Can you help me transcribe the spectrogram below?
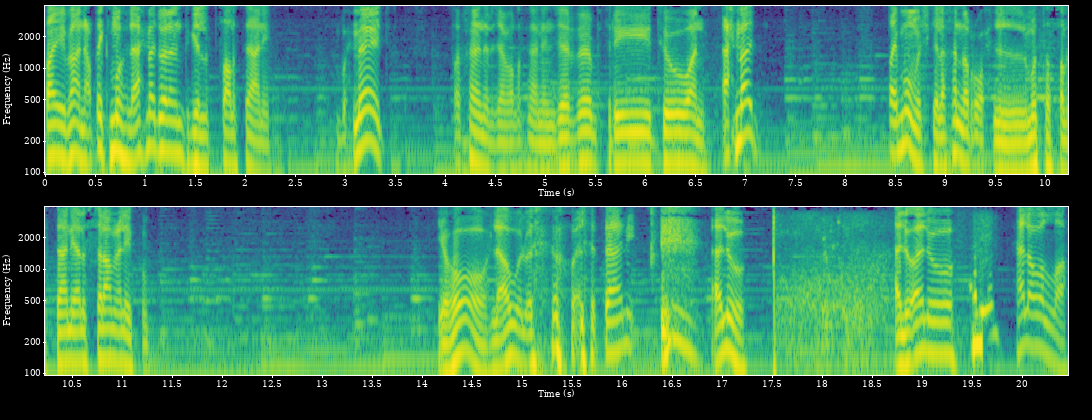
طيب ها نعطيك مهلة. أحمد ولا ننتقل للاتصال الثاني؟ أبو حميد. طيب خلينا نرجع مرة ثانية نجرب. 3 2 1 أحمد. طيب مو مشكلة خلينا نروح للمتصل الثاني. ألو السلام عليكم. يهو لا أول ولا, ولا الثاني ألو. ألو ألو. هلا والله.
